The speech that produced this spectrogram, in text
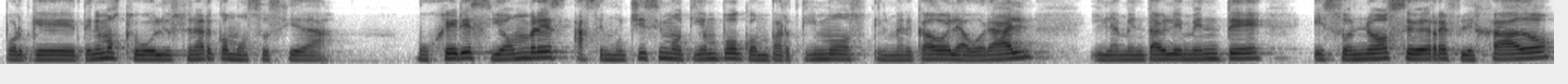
Porque tenemos que evolucionar como sociedad. Mujeres y hombres hace muchísimo tiempo compartimos el mercado laboral y lamentablemente eso no se ve reflejado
